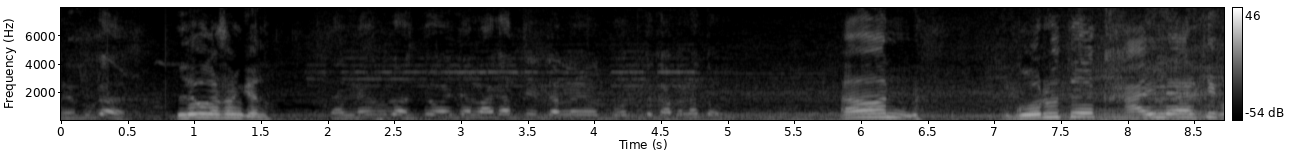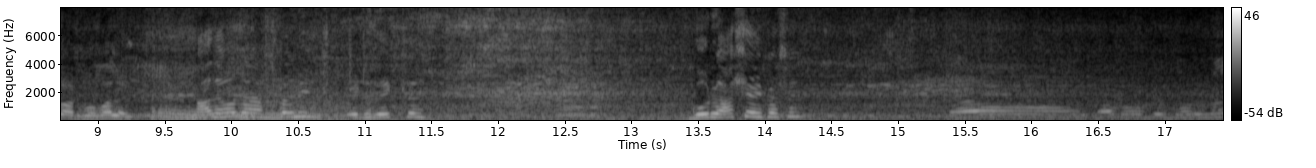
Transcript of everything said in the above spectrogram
লেবু গাছ? লেবু গাছ আঙ্কেল। লেবু গাছ তো ওই যে লাগাচ্ছি তাহলে গরু তো খাবে না তো? এখন গরুতে খাইলে আর কি করব বলেন? মাঝে মাঝে আসবেনি একটু দেখতে। গরু আসে এই পাশে? গরু না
